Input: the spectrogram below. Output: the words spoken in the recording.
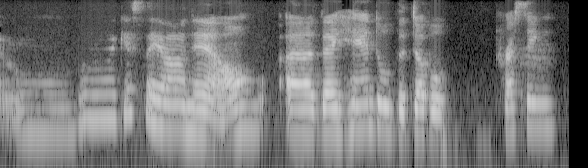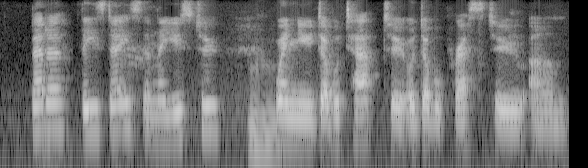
oh, I guess they are now. Uh, they handle the double pressing better these days than they used to. Mhm. When you double tap to or double press to um,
